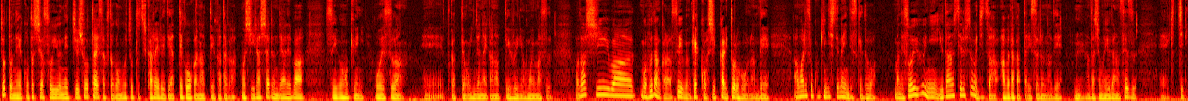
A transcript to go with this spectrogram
ちょっとね、今年はそういう熱中症対策とかもうちょっと力入れてやっていこうかなっていう方が、もしいらっしゃるんであれば、水分補給に OS1、えー使ってもいいんじゃないかなっていうふうに思います。私はもう普段から水分結構しっかりとる方なんで、あまりそこ気にしてないんですけど、まあね、そういうふうに油断してる人が実は危なかったりするので、うん、私も油断せず、えー、きっちり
